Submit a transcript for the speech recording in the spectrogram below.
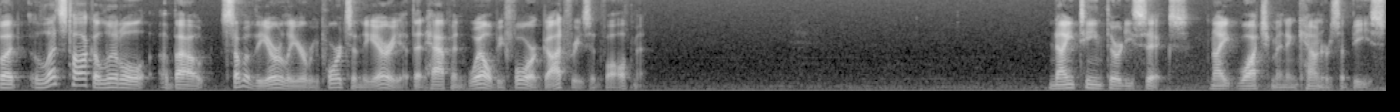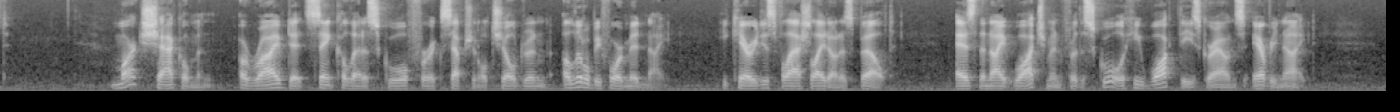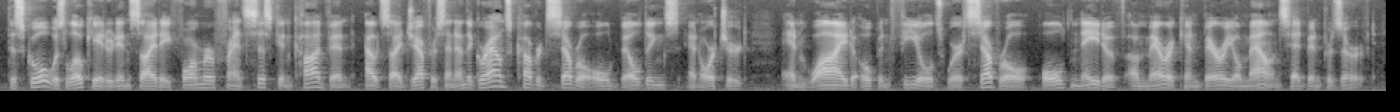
But let's talk a little about some of the earlier reports in the area that happened well before Godfrey's involvement. 1936 Night Watchman Encounters a Beast. Mark Schackelman arrived at St. Coletta School for Exceptional Children a little before midnight. He carried his flashlight on his belt. As the night watchman for the school, he walked these grounds every night. The school was located inside a former Franciscan convent outside Jefferson, and the grounds covered several old buildings, an orchard, and wide open fields where several old Native American burial mounds had been preserved.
